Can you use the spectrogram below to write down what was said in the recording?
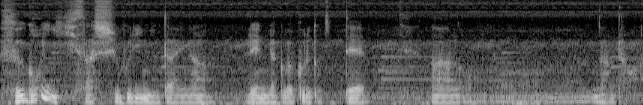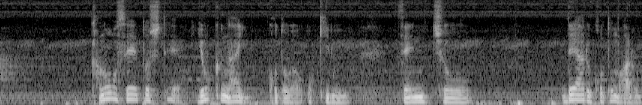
すごい久しぶりみたいな連絡が来る時ってあのなんだろ可能性として良くないことが起きる前兆であることもあるん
